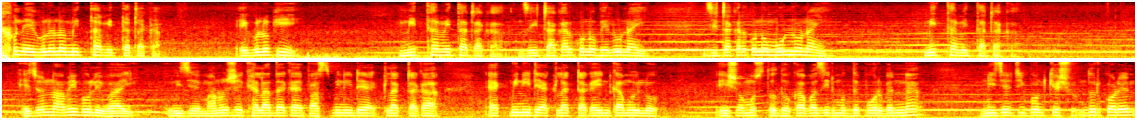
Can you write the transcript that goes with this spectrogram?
এখন এগুলো হলো মিথ্যা মিথ্যা টাকা। এগুলো কি? মিথ্যা মিথ্যা টাকা। যেই টাকার কোনো ভ্যালু নাই, যে টাকার কোনো মূল্য নাই, মিথ্যা মিথ্যা টাকা। এজন্য আমি বলি ভাই, ওই যে মানুষে খেলা দেখায় পাঁচ মিনিটে এক লাখ টাকা এক মিনিটে এক লাখ টাকা ইনকাম হইল। এই সমস্ত ধোকাবাজির মধ্যে পড়বেন না। নিজের জীবনকে সুন্দর করেন।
